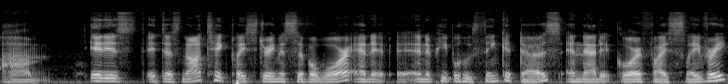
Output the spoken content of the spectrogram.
Um, it is it does not take place during the Civil War, and it, and the people who think it does and that it glorifies slavery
